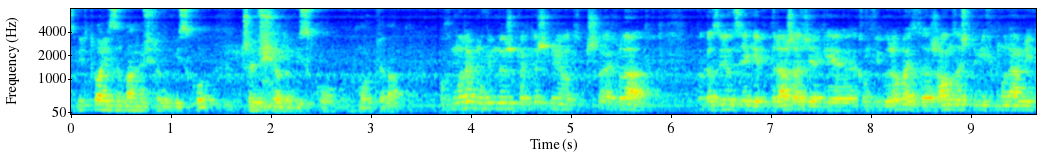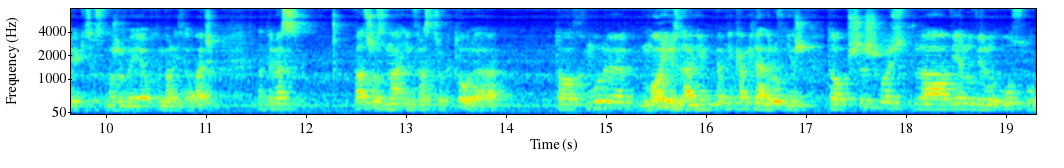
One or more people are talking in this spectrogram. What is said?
w zwirtualizowanym środowisku czy w środowisku chmur prywatnych. O chmurach mówimy już praktycznie od trzech lat, pokazując jak je wdrażać, jak je konfigurować, zarządzać tymi chmurami, w jaki sposób możemy je optymalizować. Natomiast patrząc na infrastrukturę, to chmury, moim zdaniem, pewnie Kamila również, to przyszłość dla wielu, wielu usług,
